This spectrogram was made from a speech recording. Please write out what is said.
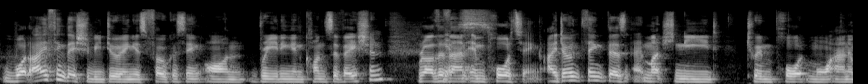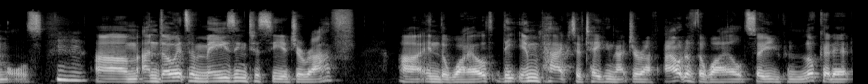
what I think they should be doing is focusing on breeding and conservation rather Yes. than importing. I don't think there's much need to import more animals. Um, and though it's amazing to see a giraffe uh, in the wild, the impact of taking that giraffe out of the wild so you can look at it,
